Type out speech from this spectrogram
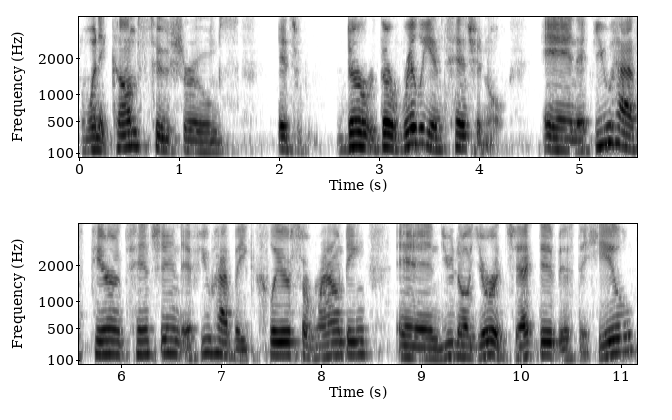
when it comes to shrooms, it's they're they're really intentional. And if you have pure intention, if you have a clear surrounding and you know your objective is to heal,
